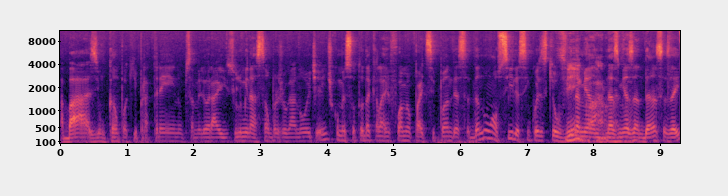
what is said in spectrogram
a base, um campo aqui para treino, precisa melhorar isso, iluminação para jogar à noite. A gente começou toda aquela reforma, eu participando dessa, dando um auxílio, assim, coisas que eu vi Sim, na minha- claro, nas mas minhas é. andanças aí.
